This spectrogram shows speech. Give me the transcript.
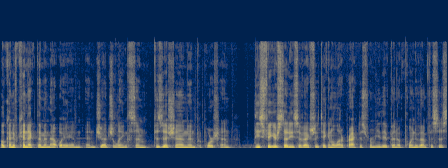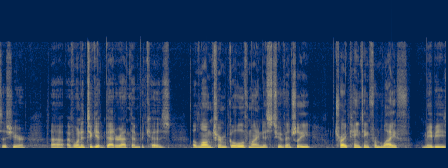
I'll kind of connect them in that way and, and judge lengths and position and proportion. These figure studies have actually taken a lot of practice for me. They've been a point of emphasis this year. Uh, I've wanted to get better at them because a long term goal of mine is to eventually try painting from life maybe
